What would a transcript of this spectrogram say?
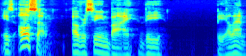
is also overseen by the BLM.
